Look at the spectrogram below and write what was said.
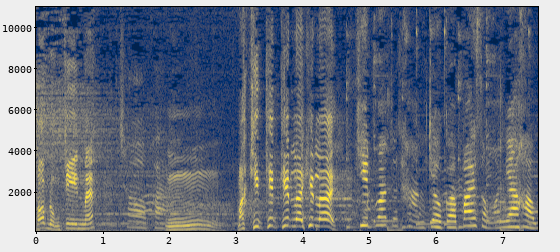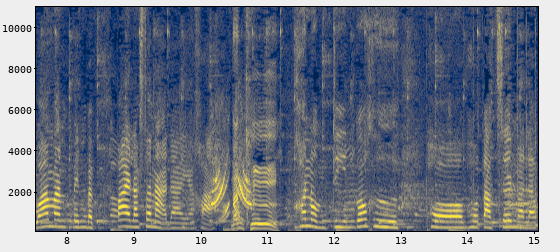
ชอบขนมจีนไหมชอบค่ะ อืม มาคิดคิดคิดเลยคิดเลย คิดว่าจะถามเกี่ยวกับป้ายสองอันเนี้ยค่ะ ว่ามันเป็นแบบป้ายลักษณะใดอะค่ะ นั่นคือ ขนมจีนก็คือ พอพอตักเส้นมาแล้ว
